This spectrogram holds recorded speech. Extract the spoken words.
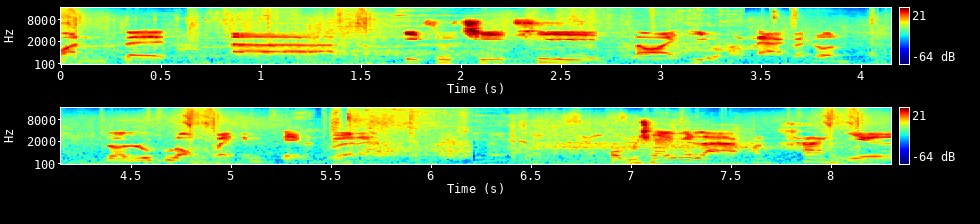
มอนเตอร์อิซูชิที่น้อยที่อยู่ข้างหน้าก็โดนโดนลูกหลงไปเต็มๆด้วยนะผมใช้เวลาค่อนข้างเยอะ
